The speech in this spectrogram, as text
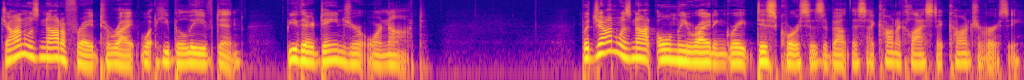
John was not afraid to write what he believed in, be there danger or not. But John was not only writing great discourses about this iconoclastic controversy.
